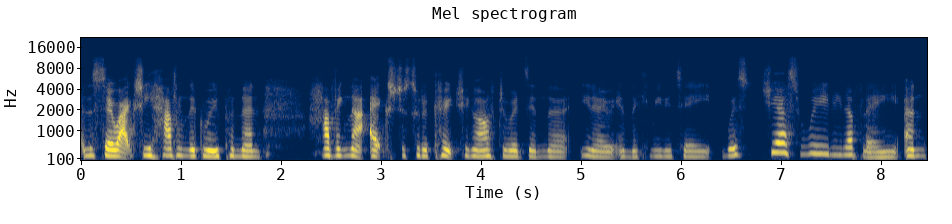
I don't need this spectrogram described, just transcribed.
and so actually having the group and then having that extra sort of coaching afterwards in the you know in the community was just really lovely and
